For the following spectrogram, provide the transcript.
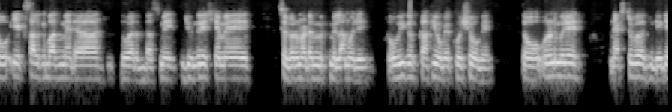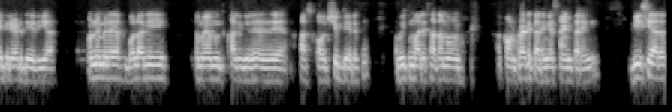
तो एक साल के बाद मेरा दो हज़ार दस में जूनियर एशिया में सिल्वर मेडल मिला मुझे। तो भी काफ़ी हो गए, खुश हो गए। तो उन्होंने मुझे नेक्स्ट दे दिया ग्रेड दे दिया। उन्होंने मेरे बोला कि तुम्हें हम खाली दे रहे थे स्कॉलरशिप दे रहे थे। अभी तुम्हारे साथ हम कॉन्ट्रैक्ट करेंगे साइन करेंगे। बीस हज़ार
